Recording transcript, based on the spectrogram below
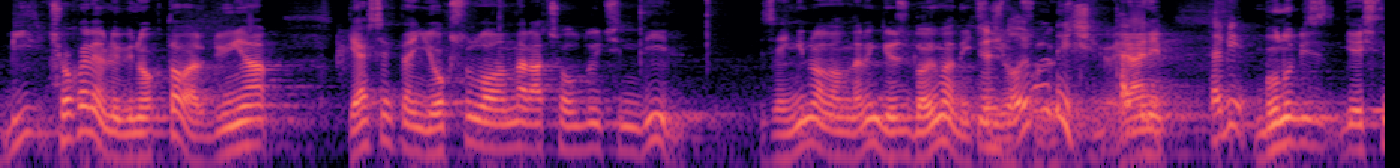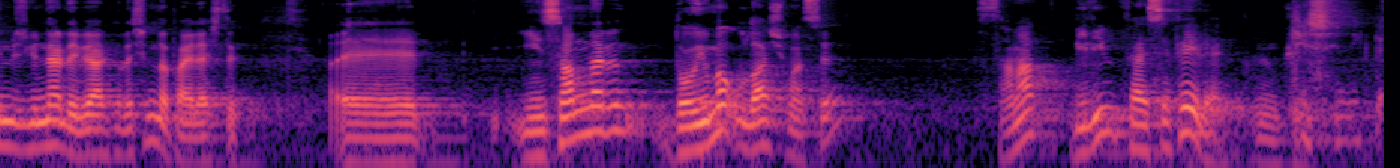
Bir çok önemli bir nokta var. Dünya gerçekten yoksul olanlar aç olduğu için değil, zengin olanların gözü doymadığı için Gözü yoksulluk doymadığı için, çekiyor. tabii, yani tabii. bunu biz geçtiğimiz günlerde bir arkadaşımla paylaştık. Ee, insanların doyuma ulaşması sanat, bilim, felsefeyle mümkün. Kesinlikle.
